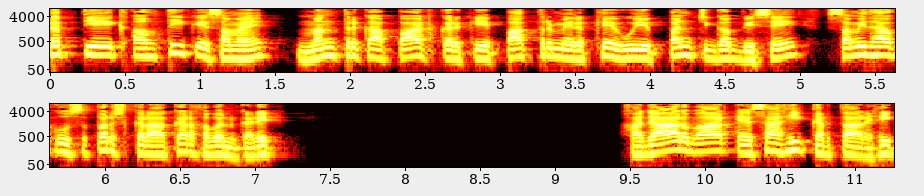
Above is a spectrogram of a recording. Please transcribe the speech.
प्रत्येक अवधि के समय मंत्र का पाठ करके पात्र में रखे हुए पंचगव्य से समिधा को स्पर्श कराकर हवन करे। हज़ार बार ऐसा ही करता रहे।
